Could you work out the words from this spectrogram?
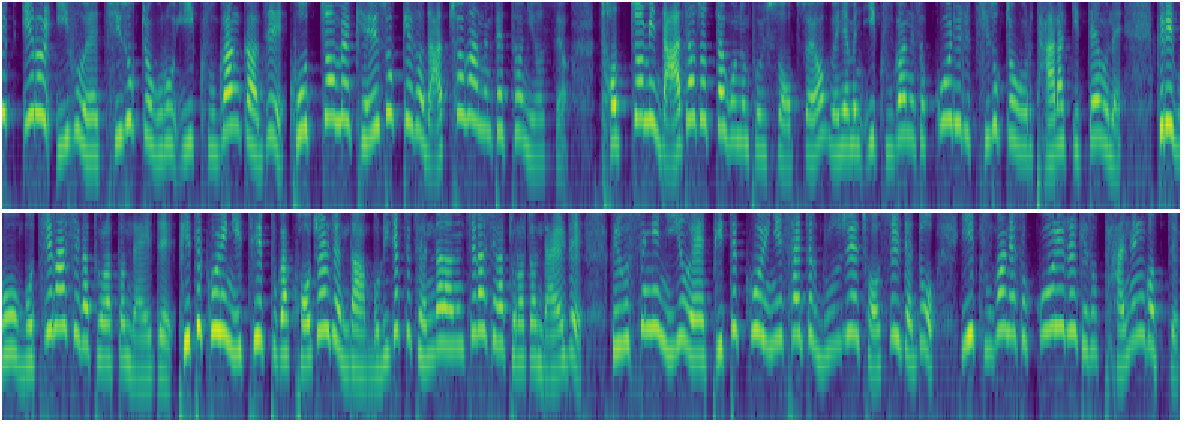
11월 이후에 지속적으로 이 구간까지 고점을 계속해서 낮춰가는 패턴이었어요. 저점이 낮아졌다고는 볼 수 없어요. 왜냐면 이 구간에서 꼬리를 지속적으로 달았기 때문에. 그리고 뭐 찌라시가 돌았던 날들, 비트코인 ETF가 거절된다, 뭐 리젝트 된다라는 찌라시가 돌았던 날들, 그리고 승인 이후에 비트코인이 살짝 루즈해졌을 때도 이 구간에서 꼬리를 계속 다는 것들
